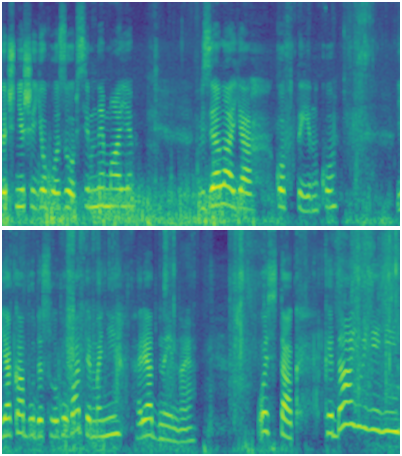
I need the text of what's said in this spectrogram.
точніше, його зовсім немає. Взяла я ковтинку, яка буде слугувати мені рядниною. Ось так кидаю її,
